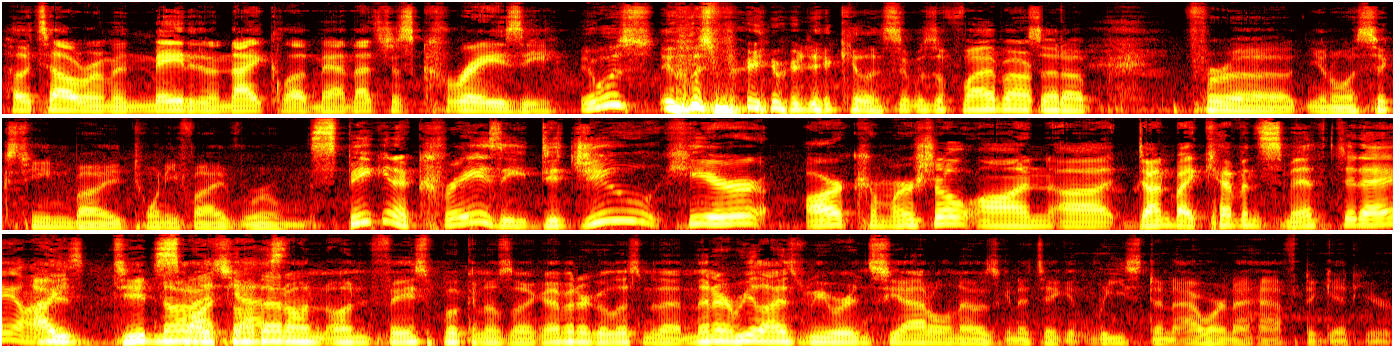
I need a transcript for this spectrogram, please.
hotel room and made it a nightclub. Man, that's just crazy. It was it was pretty ridiculous. It was a five hour setup for a you know a sixteen by twenty five room. Speaking of crazy, did you hear our commercial on uh, done by Kevin Smith today? On I did not. I saw that on, on Facebook and I was like, I better go listen to that. And then I realized we were in Seattle and I was going to take at least an hour and a half to get here.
